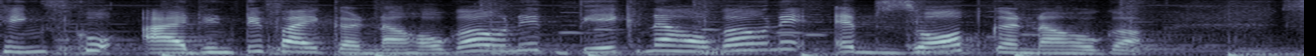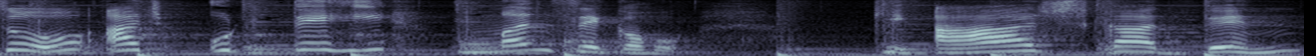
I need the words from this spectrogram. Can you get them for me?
थिंग्स को आइडेंटिफाई करना होगा उन्हें देखना होगा उन्हें एब्जॉर्ब करना होगा। सो so, आज उठते ही मन से कहो कि आज का दिन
